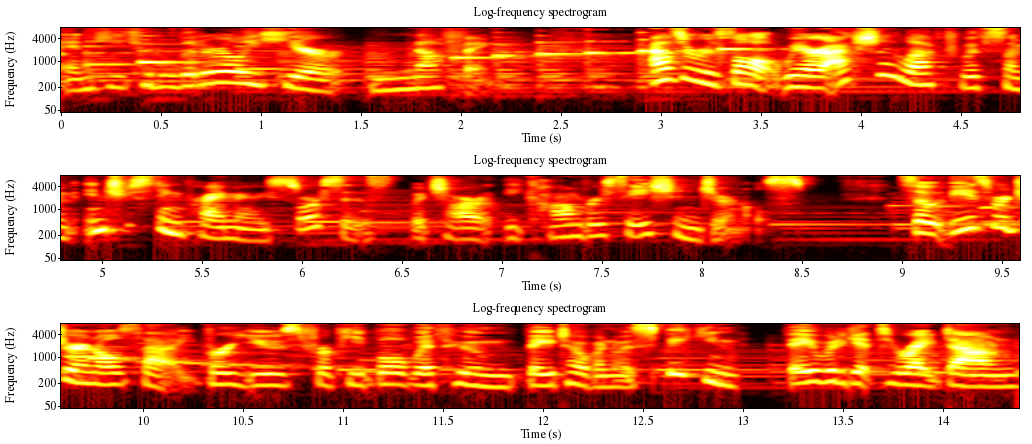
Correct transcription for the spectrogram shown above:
and he could literally hear nothing. As a result, we are actually left with some interesting primary sources, which are the conversation journals. So these were journals that were used for people with whom Beethoven was speaking. They would get to write down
